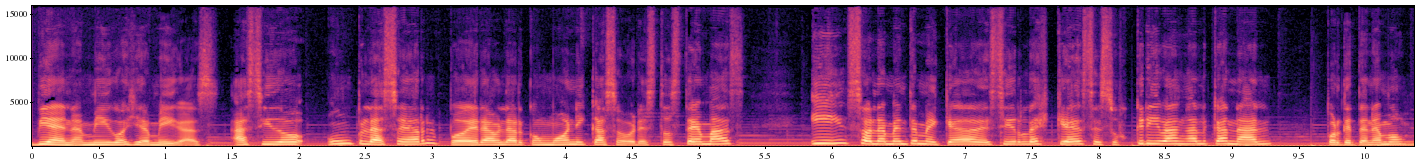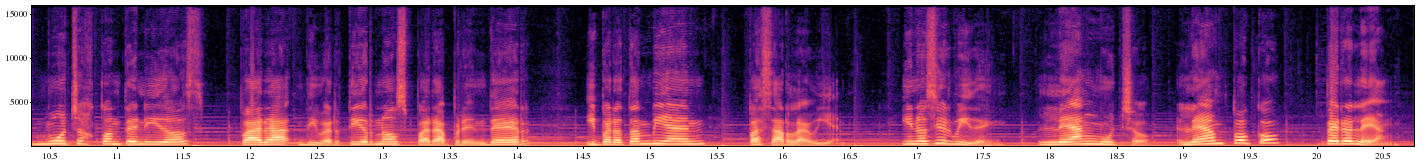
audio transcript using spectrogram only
Bien, amigos y amigas, ha sido un placer poder hablar con Mónica sobre estos temas y solamente me queda decirles que se suscriban al canal porque tenemos muchos contenidos para divertirnos, para aprender y para también pasarla bien. Y no se olviden, lean mucho, lean poco, pero lean.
